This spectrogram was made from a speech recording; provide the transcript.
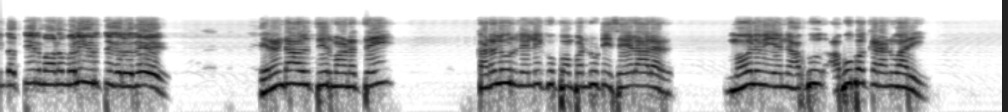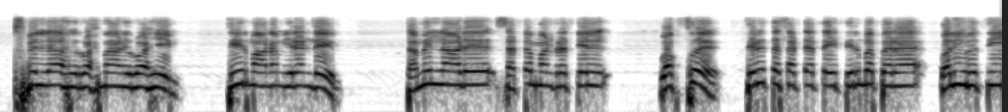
இந்த தீர்மானம் வலியுறுத்துகிறது. இரண்டாவது தீர்மானத்தை கடலூர் நெல்லிக்குப்பம் பண்ருட்டி செயலாளர் மௌலவி என் அபு அபுபக்கர் அன்வாரி. ரஹ்மானிர் ரஹீம் தீர்மானம் இரண்டு. தமிழ்நாடு சட்டமன்றத்தில் வக்ஃபு திருத்த சட்டத்தை திரும்ப பெற வலியுறுத்தி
